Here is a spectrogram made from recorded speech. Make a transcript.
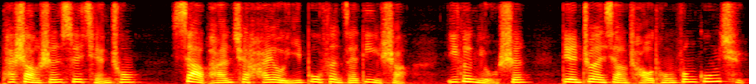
他上身虽前冲。下盘却还有一部分在地上，一个扭身便转向朝童风攻去。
